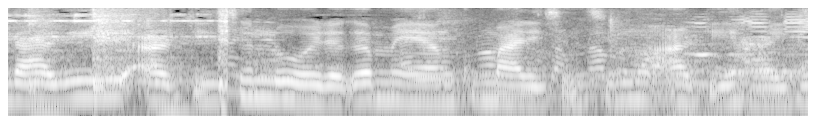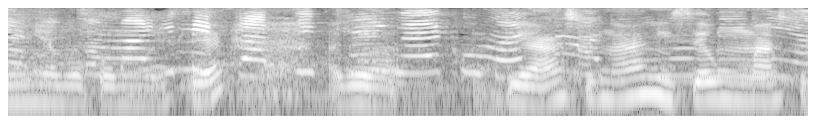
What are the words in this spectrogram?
ꯁꯟꯗꯥꯒꯤ ꯑꯥꯔꯇꯤꯁꯦ ꯂꯣꯏꯔꯒ ꯃꯌꯥꯝ ꯀꯨꯃꯥꯔꯤꯁꯤꯡꯁꯤ ꯑꯃꯨꯛ ꯑꯥꯔꯇꯤ ꯍꯥꯏꯗꯣꯏꯅꯦꯕꯀꯣ ꯃꯣꯏꯁꯦ ꯑꯗꯣ ꯗꯤꯌꯥꯁꯨ ꯉꯥꯡꯉꯤꯁꯦ ꯑꯃꯨꯛ ꯃꯥꯁꯨ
